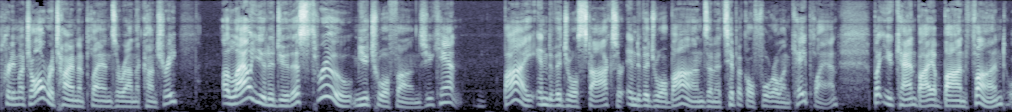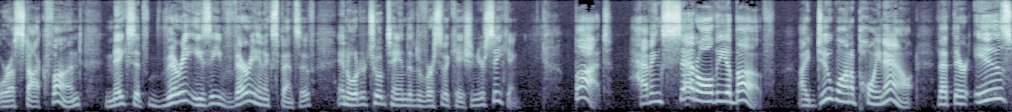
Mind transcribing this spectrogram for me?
pretty much all retirement plans around the country allow you to do this through mutual funds. You can't buy individual stocks or individual bonds in a typical 401k plan, but you can buy a bond fund or a stock fund. Makes it very easy, very inexpensive in order to obtain the diversification you're seeking. But having said all the above, I do want to point out that there is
